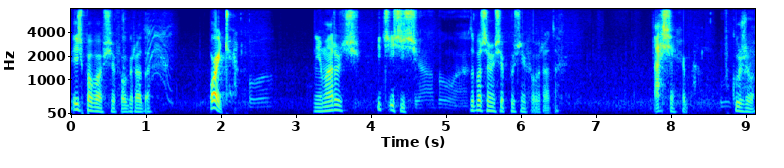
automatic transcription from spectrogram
idź pobaw się w ogrodach. Ojcze! Nie marudź. Idź, idź, idź. Zobaczymy się później w ogrodach. A się chyba. Wkurzyła.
